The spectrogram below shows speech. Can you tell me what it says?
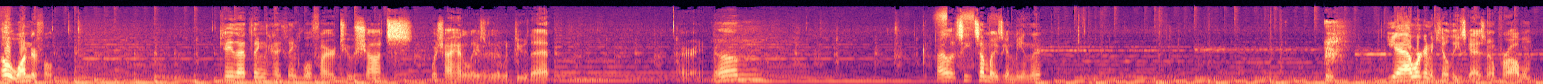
Oh, wonderful. Okay, that thing, I think, will fire two shots. Wish I had a laser that would do that. Alright, um... Pilot seat, somebody's gonna be in there. yeah, we're gonna kill these guys, no problem.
